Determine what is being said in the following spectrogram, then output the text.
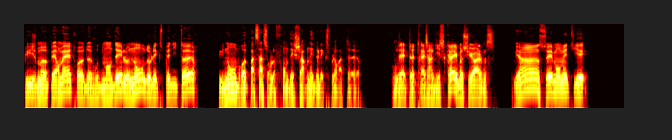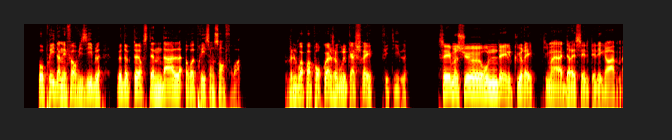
Puis-je me permettre de vous demander le nom de l'expéditeur? Une ombre passa sur le front décharné de l'explorateur. Vous êtes très indiscret, monsieur Holmes. Bien, c'est mon métier. Au prix d'un effort visible, le docteur Stendhal reprit son sang-froid. Je ne vois pas pourquoi je vous le cacherai, fit-il. C'est monsieur Roundet, le curé, qui m'a adressé le télégramme.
